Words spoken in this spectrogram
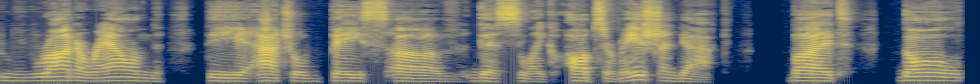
run around the actual base of this like observation deck but the whole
